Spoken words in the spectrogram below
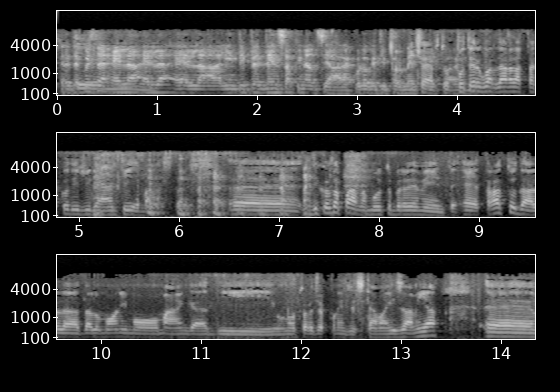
Vedete, e, questa è, la, è, la, è la, l'indipendenza finanziaria, quello che ti permette certo, di poter guardare l'attacco dei giganti e basta. eh, di cosa parla molto brevemente? È tratto dal, dall'omonimo manga di un autore giapponese che si chiama Isamiya. Eh,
